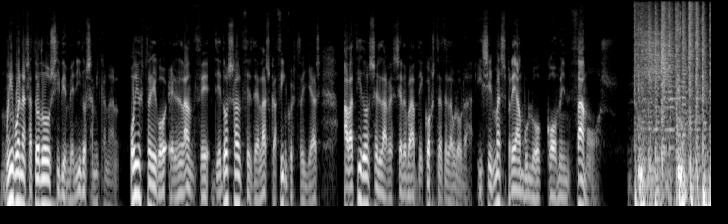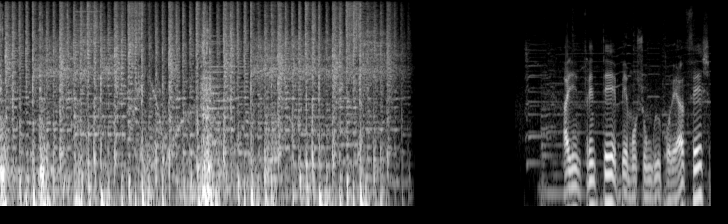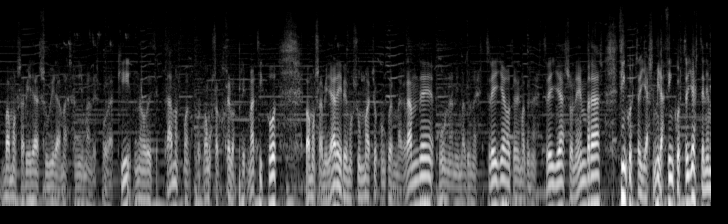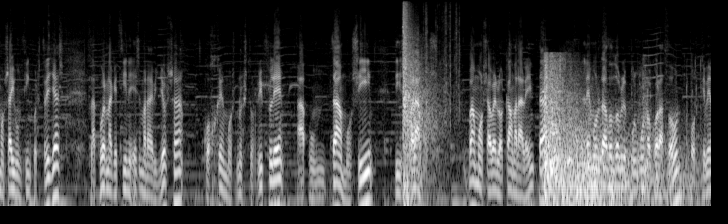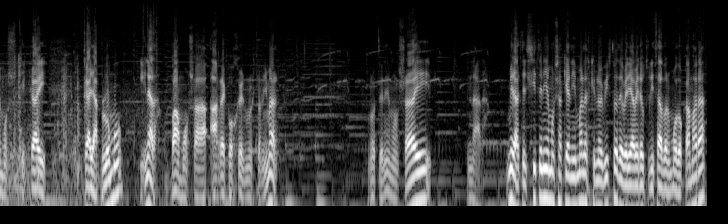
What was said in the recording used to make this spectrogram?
Muy buenas a todos y bienvenidos a mi canal. Hoy os traigo el lance de dos alces de Alaska 5 estrellas abatidos en la reserva de Costas de la Aurora. Y sin más preámbulo, comenzamos. Ahí enfrente vemos un grupo de alces, vamos a ir a subir a más animales por aquí, no lo detectamos, bueno pues vamos a coger los prismáticos, vamos a mirar y vemos un macho con cuerna grande, un animal de una estrella, otro animal de una estrella, son hembras, cinco estrellas, mira, cinco estrellas, tenemos ahí un cinco estrellas, la cuerna que tiene es maravillosa, cogemos nuestro rifle, apuntamos y disparamos. Vamos a verlo a cámara lenta. Le hemos dado doble pulmón o corazón porque vemos que cae, cae a plomo. Y nada, vamos a, recoger nuestro animal. Lo tenemos ahí. Nada. Mira, si teníamos aquí animales que no he visto. Debería haber utilizado el modo cámara.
